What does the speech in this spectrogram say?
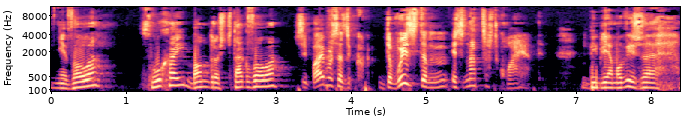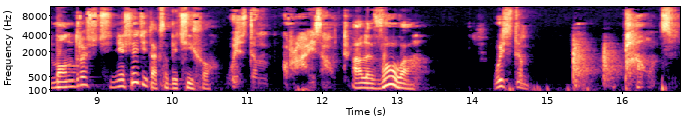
nie woła? Słuchaj, mądrość tak woła. See, Bible says the wisdom is not just quiet. Biblia mówi, że mądrość nie siedzi tak sobie cicho, Wisdom cries out. ale woła. Wisdom pounds.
